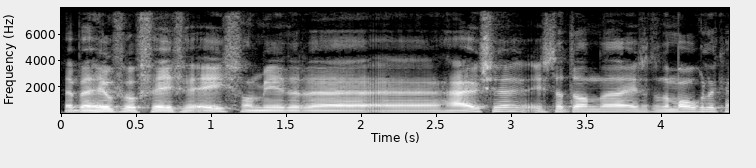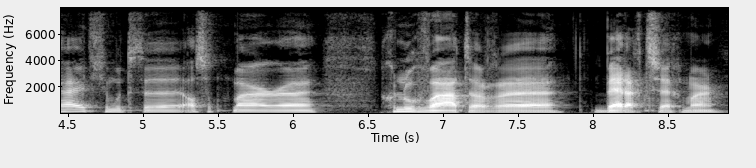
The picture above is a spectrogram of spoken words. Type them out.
hebben heel veel VVE's van meerdere huizen. Is dat dan is dat dan een mogelijkheid? Je moet, als het maar genoeg water bergt, zeg maar.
